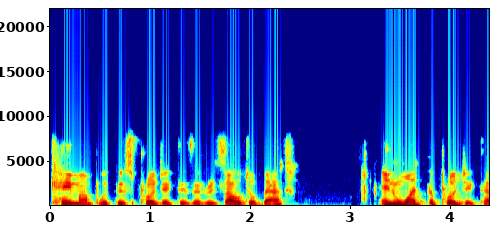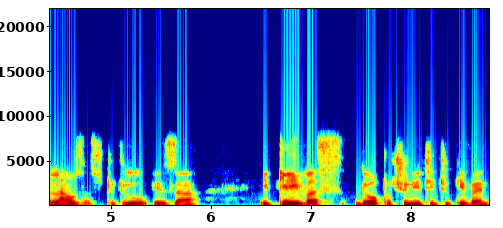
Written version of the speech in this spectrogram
came up with this project as a result of that. And what the project allows us to do is uh, it gave us the opportunity to give a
